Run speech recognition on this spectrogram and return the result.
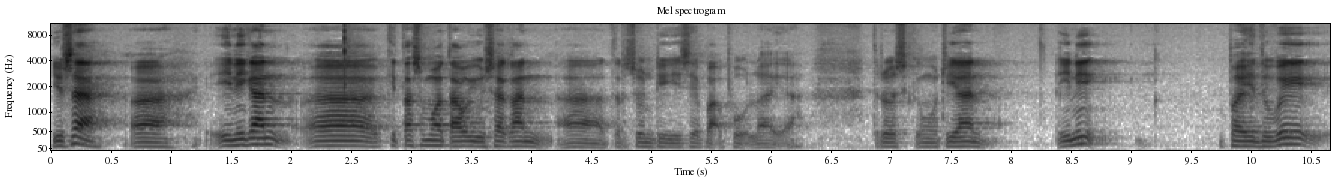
Yusa, eh, ini kan eh, kita semua tahu Yusa kan di sepak bola ya. Terus kemudian ini by the way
